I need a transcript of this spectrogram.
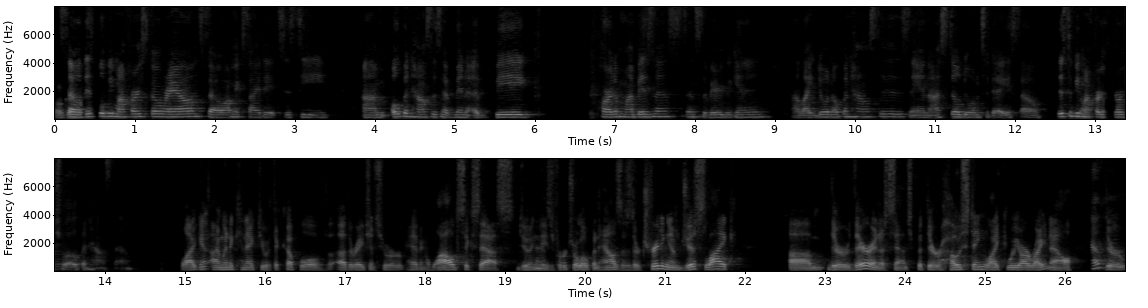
Okay. So this will be my first go round. So I'm excited to see. Um, open houses have been a big part of my business since the very beginning. I like doing open houses and I still do them today. So this would be my first virtual open house though. Well, I am going to connect you with a couple of other agents who are having a wild success doing these virtual open houses. They're treating them just like um, they're there in a sense, but they're hosting like we are right now. Okay. They're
